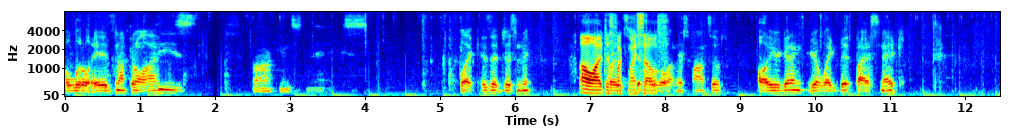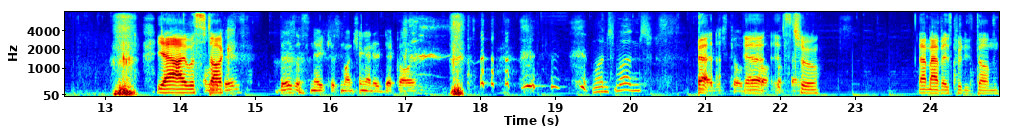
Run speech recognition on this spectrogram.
a little AIDS, not gonna lie. These fucking snakes. Like, is it just me? Oh, I just or fucked is shit a myself. little unresponsive. Oh, you're getting your leg bit by a snake? Yeah, I was Although stuck. There's, there's a snake just munching on your dick, Ollie. Munch munch. Yeah, I just killed Yeah, myself. it's okay. true. That map is pretty dumb.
